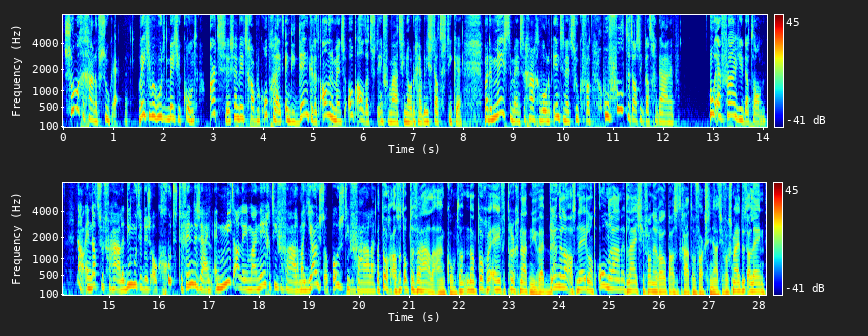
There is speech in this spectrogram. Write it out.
Sommigen gaan op zoek. Weet je hoe het een beetje komt? Artsen zijn wetenschappelijk opgeleid. En die denken dat andere mensen ook al dat soort informatie nodig hebben, die statistieken. Maar de meeste mensen gaan gewoon op internet zoeken van hoe voelt het als ik dat gedaan heb? Hoe ervaar je dat dan? Nou, en dat soort verhalen, die moeten dus ook goed te vinden zijn. En niet alleen maar negatieve verhalen, maar juist ook positieve verhalen. Maar toch, als het op de verhalen aankomt, dan, dan toch weer even terug naar het nu. Wij bungelen als Nederland onderaan het lijstje van Europa als het gaat om vaccinatie. Volgens mij doet alleen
